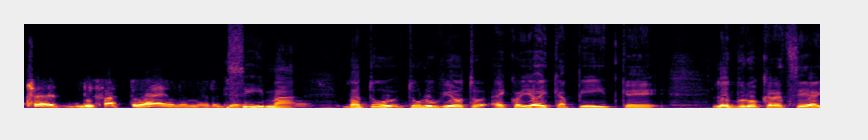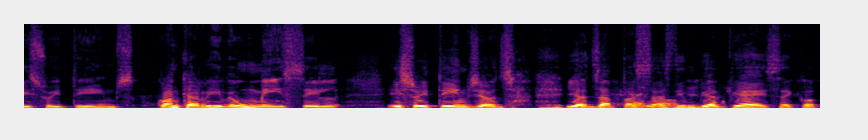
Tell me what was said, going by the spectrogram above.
Cioè, di fatto è un'emergenza. Sì, ma, ma tu, tu lo vioto, ecco, io ho capito che le burocrazie ha i suoi teams, quando arriva un missile, i suoi teams io ho già, io già passato eh no. di un PS, ecco,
